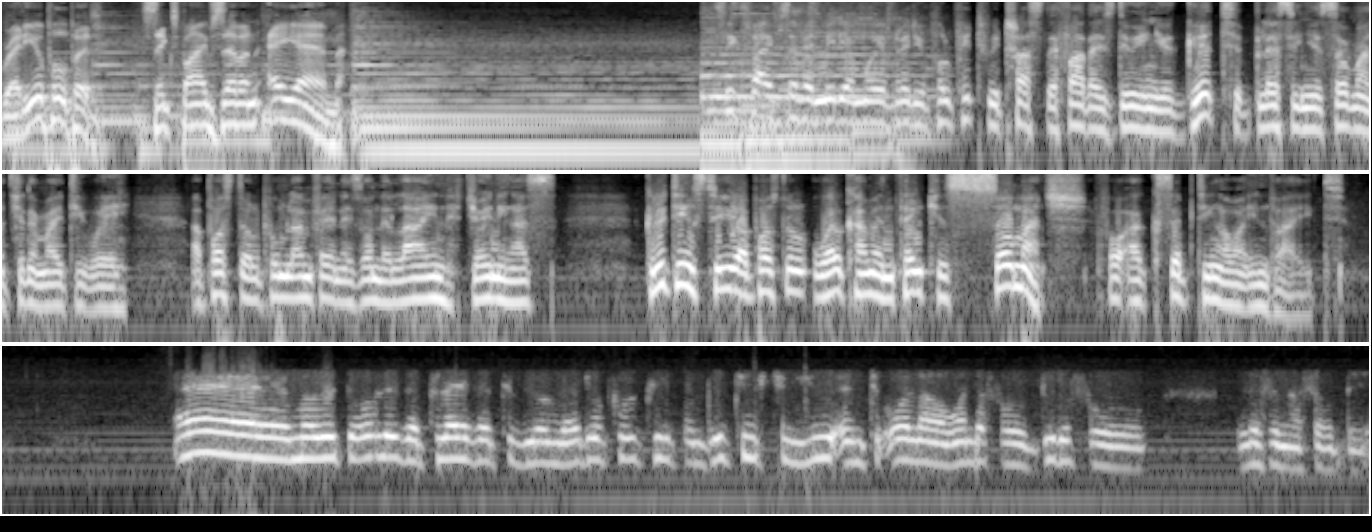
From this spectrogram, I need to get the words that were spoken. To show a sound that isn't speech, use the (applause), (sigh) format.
Radio Pulpit, 657 AM. 657 Medium Wave Radio Pulpit. We trust the Father is doing you good, blessing you so much in a mighty way. Apostle Phumla Mfene is on the line joining us. Greetings to you, Apostle. Welcome and thank you so much for accepting our invite. Hey, Maruto, always a pleasure to be on Radio Pulpit and greetings to you and to all our wonderful, beautiful listeners out there.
